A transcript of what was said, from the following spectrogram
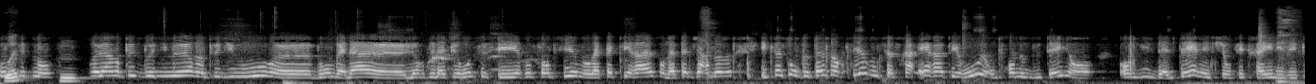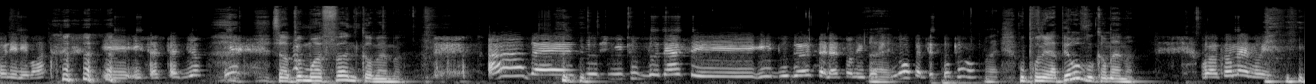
Complètement. Mm. Voilà, un peu de bonne humeur, un peu d'humour. Euh, bon, bah là, euh, lors de l'apéro, ça fait ressentir, mais on n'a pas de terrasse, on n'a pas de jardin. Et de toute façon, on peut pas sortir, donc ça sera air apéro et on prend nos bouteilles en, en guise d'alter et puis on fait travailler les épaules et les bras. et, et ça se passe bien. C'est un peu moins fun quand même. Ah, ben, si on finit tous bonasses et, et beaux gosses à la fin du confinement, ça peut être content. Hein. Ouais. Vous prenez l'apéro, vous, quand même? Bon, quand même, oui.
